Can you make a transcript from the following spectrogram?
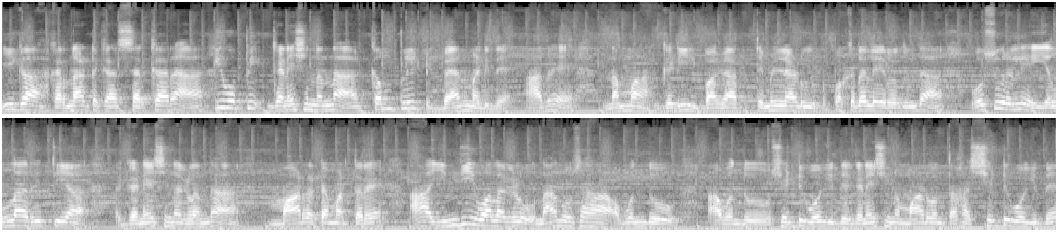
ಈಗ ಕರ್ನಾಟಕ ಸರ್ಕಾರ ಪಿ ಒ ಪಿ ಗಣೇಶನನ್ನು ಕಂಪ್ಲೀಟ್ ಬ್ಯಾನ್ ಮಾಡಿದೆ. ಆದರೆ ನಮ್ಮ ಗಡಿ ಭಾಗ ತಮಿಳುನಾಡು ಪಕ್ಕದಲ್ಲೇ ಇರೋದ್ರಿಂದ ಹೊಸೂರಲ್ಲಿ ಎಲ್ಲ ರೀತಿಯ ಗಣೇಶನಗಳನ್ನು ಮಾರಾಟ ಮಾಡ್ತಾರೆ. ಆ ಹಿಂದಿ ವಾಲಗಳು, ನಾನು ಸಹ ಒಂದು, ಆ ಒಂದು ಶೆಡ್ಡಿಗೆ ಹೋಗಿದ್ದೆ, ಗಣೇಶನ ಮಾಡುವಂತಹ ಶೆಡ್ಡಿಗೆ ಹೋಗಿದ್ದೆ.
